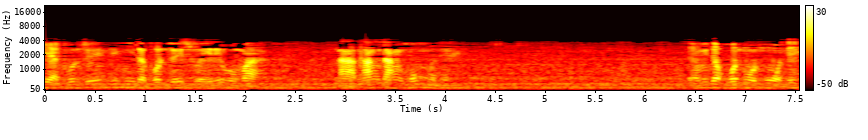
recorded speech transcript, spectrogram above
แต่แขกคนสวยที่มีแต่คนสวยๆนี่ผมว่าหน้าทางดังคมเหมือนนี่แต่มีแต่คนโหดๆนี่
